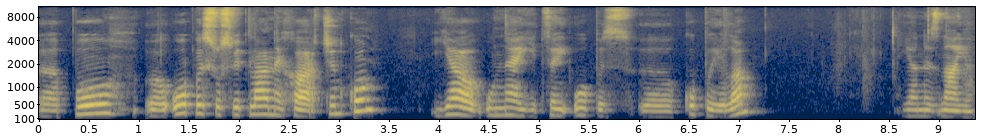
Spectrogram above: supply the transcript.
е, по е, опису Світлани Харченко. Я у неї цей опис е, купила. Я не знаю.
